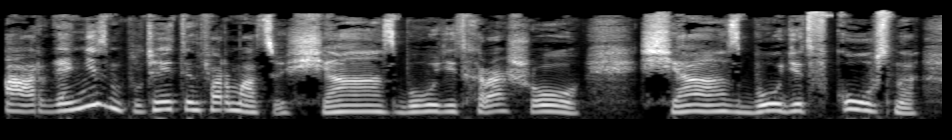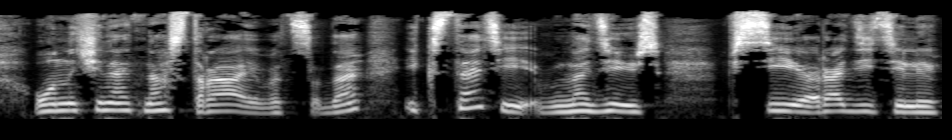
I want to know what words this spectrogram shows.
а организм получает информацию, сейчас будет хорошо, сейчас будет вкусно, он начинает настраиваться, да. И, кстати, надеюсь, все родители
